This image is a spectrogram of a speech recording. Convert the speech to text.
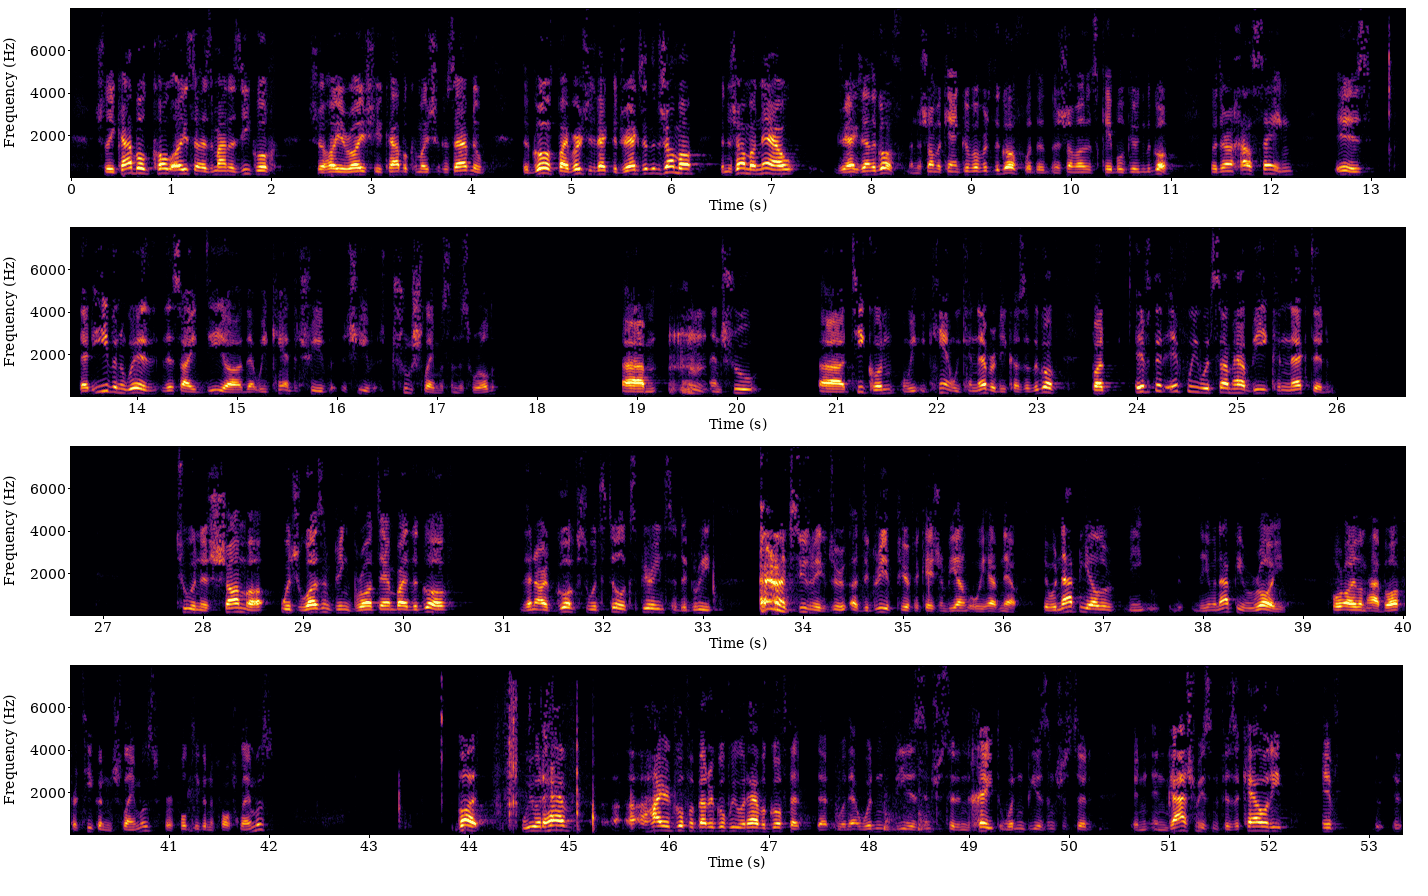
The guf, by virtue of the fact that drags out the neshama, the neshama now drags down the guf. The neshama can't give over to the guf, what the neshama is capable of giving the guf. What the Ramchal is saying is that even with this idea that we can't achieve, achieve true shlemus in this world, um, and true uh, tikkun, we can't, we can never because of the guf. But if that, if we would somehow be connected to a neshama which wasn't being brought down by the guf, then our gufs would still experience a degree, excuse me, a degree of purification beyond what we have now. They would not be able to be, they would not be roy for oilam haba, for tikkun and shlemus, for full tikkun and full shlemus. But we would have a higher goof, a better goof, We would have a goof that, that, that wouldn't be as interested in chait, wouldn't be as interested in, in gashmis and physicality, if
